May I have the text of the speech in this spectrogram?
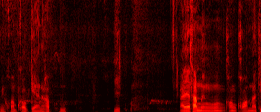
มีความเก่าแก่นะครับ อีกอารยธรรมหนึ่งของขอมนาที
